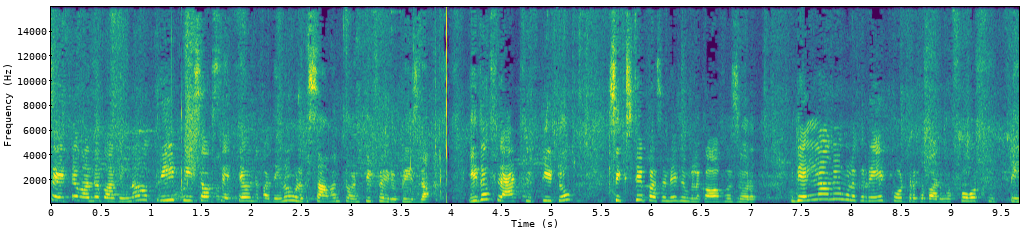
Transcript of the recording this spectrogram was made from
செட்டு வந்து பார்த்தீங்கன்னா த்ரீ பீஸ் ஆஃப் செட்டே வந்து பார்த்தீங்கன்னா உங்களுக்கு செவன் டுவெண்ட்டி ஃபைவ் ருபீஸ் தான். இது flat fifty to sixty percentage உங்களுக்கு ஆஃபர்ஸ் வரும். இது எல்லாமே உங்களுக்கு ரேட் போட்டிருக்கு பாருங்கள் ஃபோர் ஃபிஃப்டி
